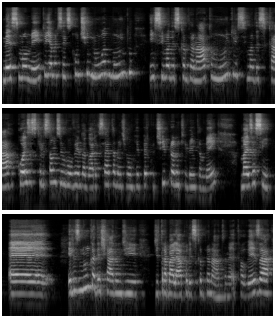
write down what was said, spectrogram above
nesse momento, e a Mercedes continua muito em cima desse campeonato, muito em cima desse carro, coisas que eles estão desenvolvendo agora que certamente vão repercutir para o ano que vem também. Mas assim, é, eles nunca deixaram de, de trabalhar por esse campeonato, né? Talvez a,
